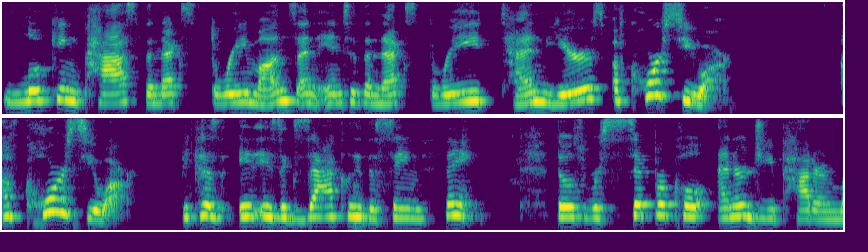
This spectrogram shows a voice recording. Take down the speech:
looking past the next three months and into the next three, ten years? Of course you are. Of course you are, because it is exactly the same thing. Those reciprocal energy pattern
